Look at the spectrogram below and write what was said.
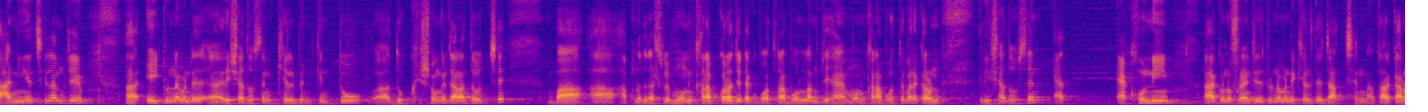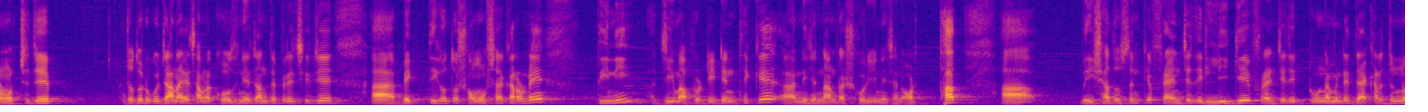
জানিয়েছিলাম যে এই টুর্নামেন্টে রিশাদ হোসেন খেলবেন। কিন্তু দুঃখের সঙ্গে জানাতে হচ্ছে বা আপনাদের আসলে মন খারাপ করা যেটা কথাটা বললাম যে হ্যাঁ মন খারাপ হতে পারে। কারণ রিশাদ হোসেন এখনই কোনো ফ্র্যাঞ্চাইজি টুর্নামেন্টে খেলতে যাচ্ছেন না। তার কারণ হচ্ছে যে, যতটুকু জানা গেছে, আমরা খোঁজ নিয়ে জানতে পেরেছি যে ব্যক্তিগত সমস্যার কারণে তিনি জিম আফ্রো টি টেন থেকে নিজের নামটা সরিয়ে নিয়েছেন। অর্থাৎ রিশাদ হোসেনকে ফ্র্যাঞ্চাইজি লিগে ফ্র্যাঞ্চাইজি টুর্নামেন্টে দেখার জন্য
